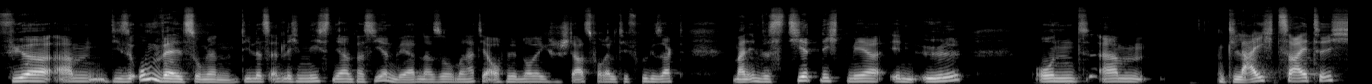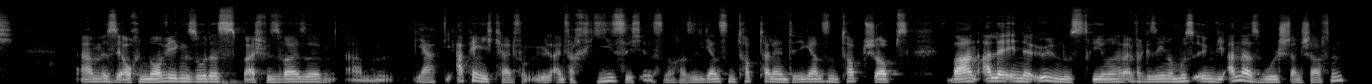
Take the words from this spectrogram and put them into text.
für ähm, diese Umwälzungen, die letztendlich in den nächsten Jahren passieren werden. Also man hat ja auch mit dem norwegischen Staatsfonds relativ früh gesagt, man investiert nicht mehr in Öl und ähm, gleichzeitig ähm, ist ja auch in Norwegen so, dass beispielsweise ähm, ja, die Abhängigkeit vom Öl einfach riesig ist noch. Also die ganzen Top-Talente, die ganzen Top-Jobs waren alle in der Ölindustrie und man hat einfach gesehen, man muss irgendwie anders Wohlstand schaffen.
